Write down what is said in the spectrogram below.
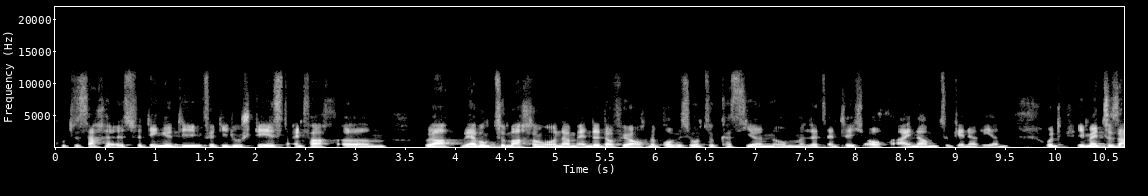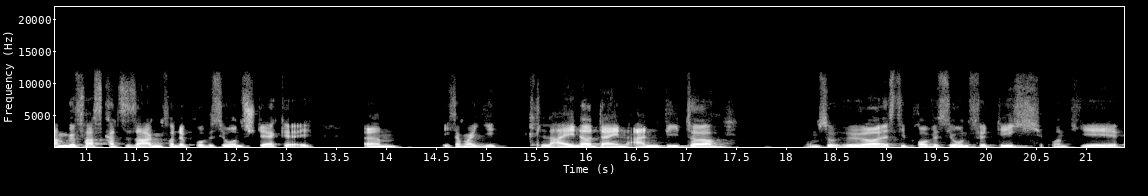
gute Sache ist für Dinge, die, für die du stehst, einfach ähm, ja, Werbung zu machen und am Ende dafür auch eine Provision zu kassieren, um letztendlich auch Einnahmen zu generieren. Und ich meine, zusammengefasst kannst du sagen, von der Provisionsstärke, ich, ähm, ich sag mal, je kleiner dein Anbieter, umso höher ist die Provision für dich und je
